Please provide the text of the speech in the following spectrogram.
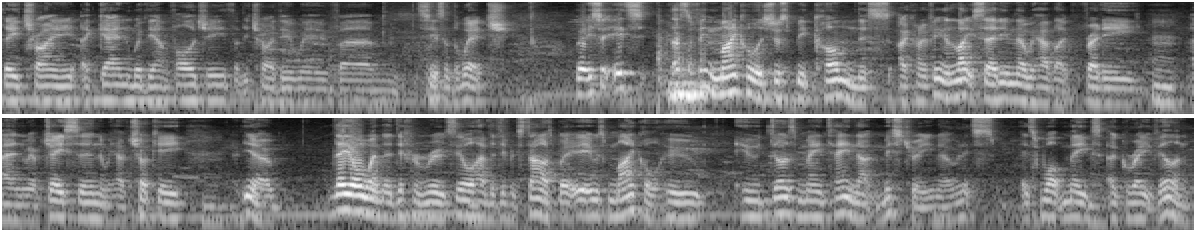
they try again with the anthology that they try to do with um, Season of the Witch. But it's it's that's the thing. Michael has just become this iconic thing, and like you said, even though we have like Freddy hmm. and we have Jason and we have Chucky, hmm. you know, they all went their different routes. They all have the different styles, but it was Michael who who does maintain that mystery, you know, and it's it's what makes a great villain.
